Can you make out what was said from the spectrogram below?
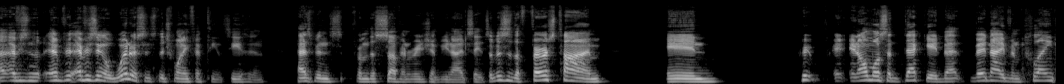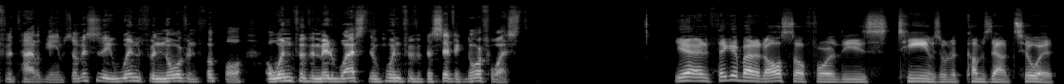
every, every, every single winner since the 2015 season has been from the southern region of the United States. So this is the first time in in almost a decade that they're not even playing for the title game. So this is a win for Northern football, a win for the Midwest, and a win for the Pacific Northwest. Yeah, and think about it also for these teams when it comes down to it.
